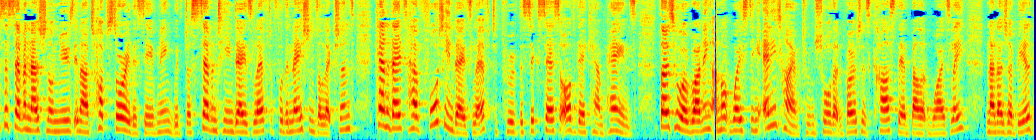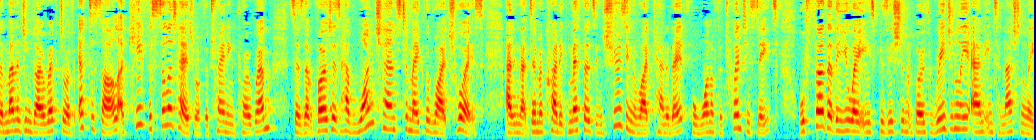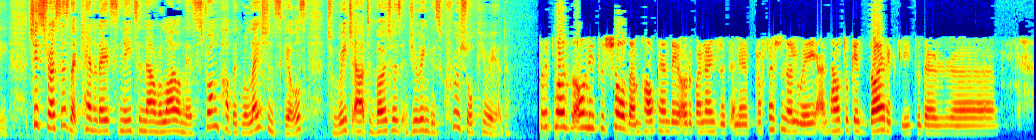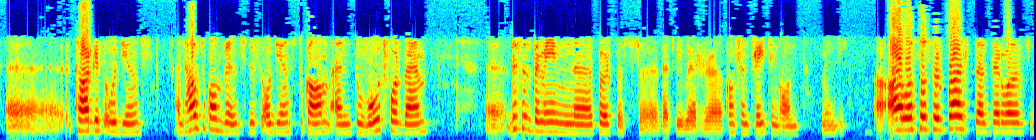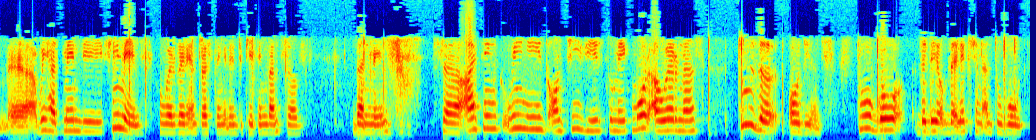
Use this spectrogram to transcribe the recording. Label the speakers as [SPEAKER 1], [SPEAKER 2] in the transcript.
[SPEAKER 1] to 7 National News in our top story this evening. With just 17 days left for the nation's elections, candidates have 14 days left to prove the success of their campaigns. Those who are running are not wasting any time to ensure that voters cast their ballot wisely. Nada Jaber, the managing director of Etisal, a key facilitator of the training program, says that voters have one chance to make the right choice, adding that democratic methods in choosing the right candidate for one of the 20 seats will further the UAE's position both regionally and internationally. She stresses that candidates need to now rely on their strong public relations skills to reach out to voters during this crucial period.
[SPEAKER 2] So it was only to show them how can they organize it in a professional way and how to get directly to their uh, uh, target audience and how to convince this audience to come and to vote for them. Uh, this is the main uh, purpose uh, that we were uh, concentrating on. I was so surprised that there was, uh, we had mainly females who were very interested in educating themselves than males. So I think we need on TVs to make more awareness to the audience to go the day of the election and to vote.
